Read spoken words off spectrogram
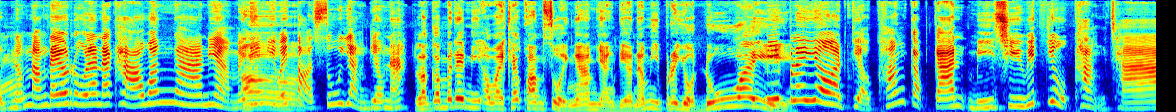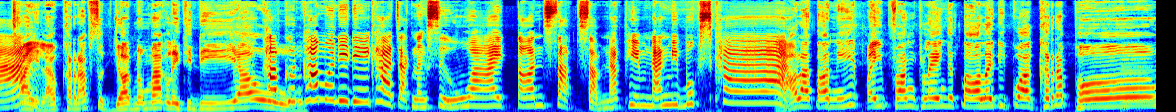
มน้องๆได้รู้แล้วนะคะว่างาเนี่ยไม่ได้อ่ามีมีไว้ต่อสู้อย่างเดียวนะแล้วก็ไม่ได้มีเอาไว้แค่ความสวยงามอย่างเดียวนะ มีประโยชน์ด้วย มีประโยชน์เกี่ยวข้องกับการมีชีวิตอยู่ขังช้างใช่แล้วครับสุดยอดมากๆเลยทีเดียวขอบคุณข้อมูลดีๆค่ะจากหนังสือวายตอนสัตว์สำนักพิมพ์นั้นมีบุ๊กส์ค่ะ เอาล่ะตอนนี้ไปฟังเพลงกันต่อเลยดีกว่าครับผม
